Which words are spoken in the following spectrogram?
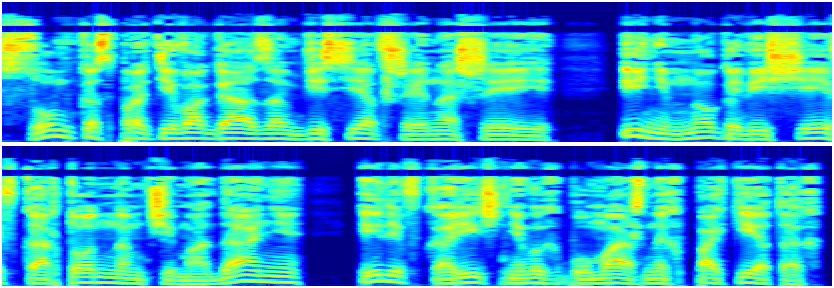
сумка с противогазом, висевшая на шее, и немного вещей в картонном чемодане или в коричневых бумажных пакетах,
